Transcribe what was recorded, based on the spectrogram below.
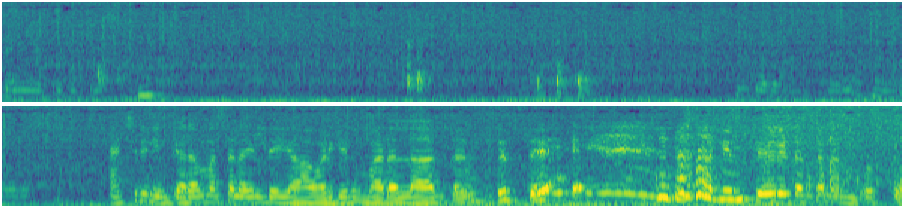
ಧನಿಯಾ ಪುಡಿ ಟೇಸ್ಟು ಗರಂ ಮಸಾಲ ಒಂದೆರಡು ಆ್ಯಕ್ಚುಲಿ ನೀವು ಗರಂ ಮಸಾಲ ಇಲ್ಲದೆ ಯಾವ ಅಡುಗೆನೂ ಮಾಡಲ್ಲ ಅಂತ ಅನ್ಸುತ್ತೆ. ನಿಮ್ಮ ಫೇವ್ರೇಟ್ ಅಂತ ನನ್ಗೆ ಗೊತ್ತು.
